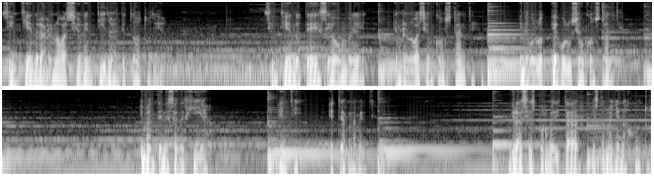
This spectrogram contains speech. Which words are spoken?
sintiendo la renovación en ti durante todo tu día, sintiéndote ese hombre en renovación constante, en evolución constante. Y mantén esa energía en Gracias por meditar esta mañana juntos.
